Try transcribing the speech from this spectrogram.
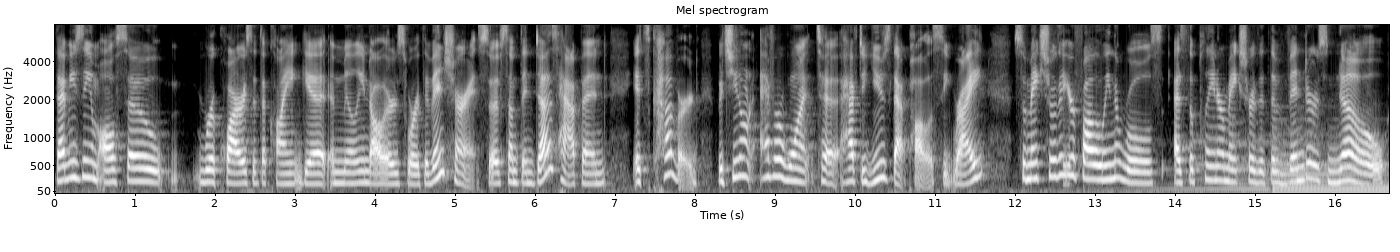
that museum also requires that the client get a million dollars worth of insurance. So if something does happen, it's covered, but you don't ever want to have to use that policy, right? So make sure that you're following the rules as the planner make sure that the vendors know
